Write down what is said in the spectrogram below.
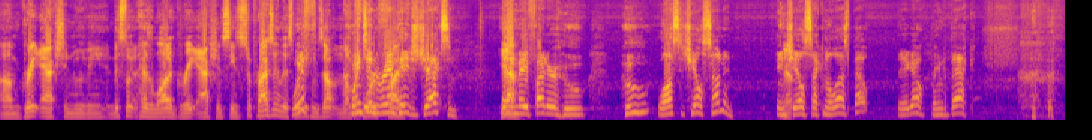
Um, great action movie. And this has a lot of great action scenes. Surprisingly, this movie comes out in like Quinton or five- Rampage Jackson, Yeah. MMA fighter who who lost to Chael Sonnen in Yep. Chael's second to last bout. There you go, bringing it back.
